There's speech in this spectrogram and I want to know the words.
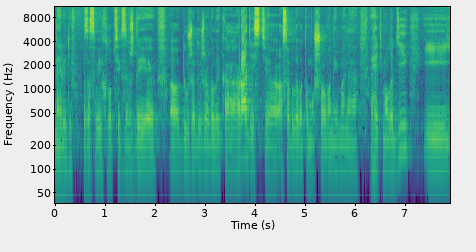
нелюдів. За своїх хлопців завжди дуже дуже велика радість, е, особливо тому, що вони в мене геть молоді, і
